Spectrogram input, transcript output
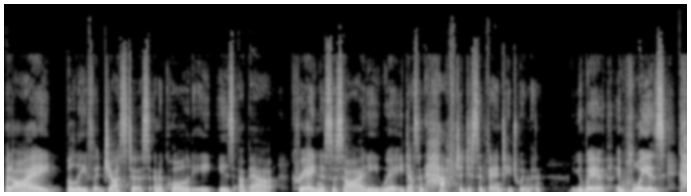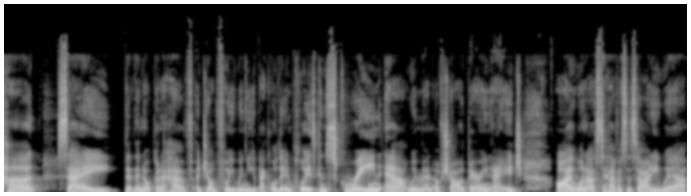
but I believe that justice and equality is about creating a society where it doesn't have to disadvantage women where employers can't say that they're not going to have a job for you when you get back, or that employers can screen out women of childbearing age. I want us to have a society where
